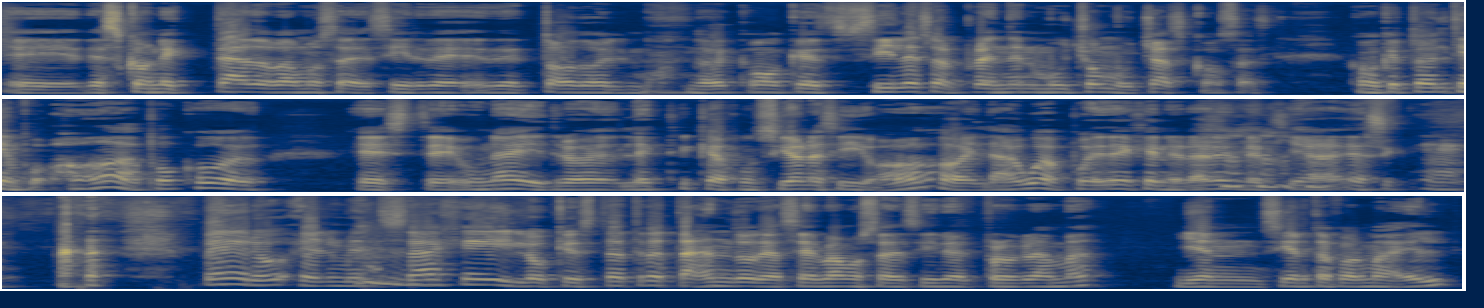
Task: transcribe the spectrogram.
eh, desconectado, vamos a decir, de, de todo el mundo. Como que sí le sorprenden mucho muchas cosas. Como que todo el tiempo, oh, ¿a poco este, una hidroeléctrica funciona así? Oh, el agua puede generar energía. así, mm. Pero el mensaje y lo que está tratando de hacer, vamos a decir, el programa, y en cierta forma él,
